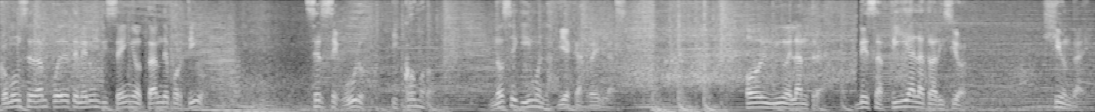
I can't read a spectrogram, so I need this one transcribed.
¿Cómo un sedán puede tener un diseño tan deportivo? Ser seguro y cómodo. No seguimos las viejas reglas. All New Elantra. Desafía la tradición. Hyundai.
